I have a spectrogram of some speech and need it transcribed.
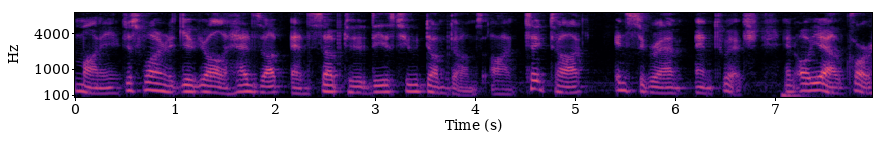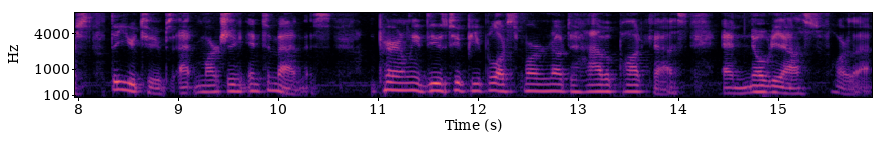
Monty. Just wanted to give you all a heads up and sub to these two dum dums on TikTok, Instagram, and Twitch. And oh yeah, of course, the YouTubes at Marching Into Madness. Apparently, these two people are smart enough to have a podcast, and nobody asked for that.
